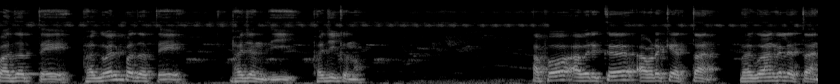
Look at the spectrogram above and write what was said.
പദത്തെ ഭഗവത് പദത്തെ ഭജന്തി ഭജിക്കുന്നു. അപ്പോൾ അവർക്ക് അവിടേക്ക് എത്താൻ ഭഗവാങ്കൽ എത്താൻ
